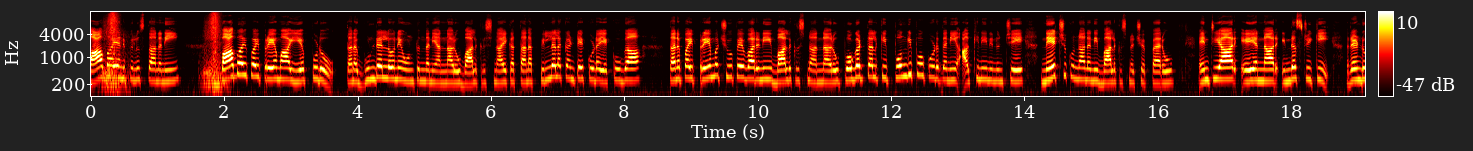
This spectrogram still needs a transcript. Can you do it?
బాబాయ్ అని పిలుస్తానని బాబాయ్పై ప్రేమ ఎప్పుడూ తన గుండెల్లోనే ఉంటుందని అన్నారు బాలకృష్ణ. ఇక తన పిల్లల కంటే కూడా ఎక్కువగా తనపై ప్రేమ చూపేవారిని బాలకృష్ణ అన్నారు. పొగడ్తలకి పొంగిపోకూడదని అక్కినేని నుంచే నేర్చుకున్నానని బాలకృష్ణ చెప్పారు. ఎన్టీఆర్ ఏఎన్ఆర్ ఇండస్ట్రీకి రెండు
